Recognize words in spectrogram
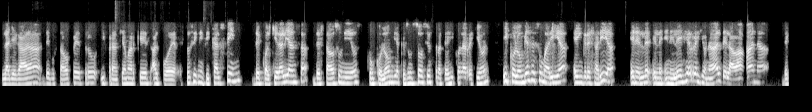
la llegada de Gustavo Petro y Francia Márquez al poder. Esto significa el fin de cualquier alianza de Estados Unidos con Colombia, que es un socio estratégico en la región, y Colombia se sumaría e ingresaría en el, en el eje regional de La Habana, de,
